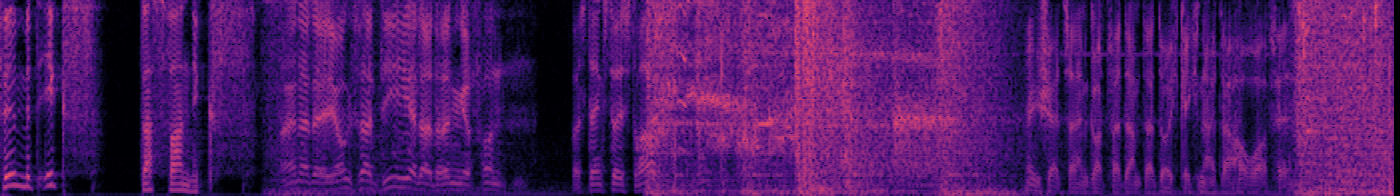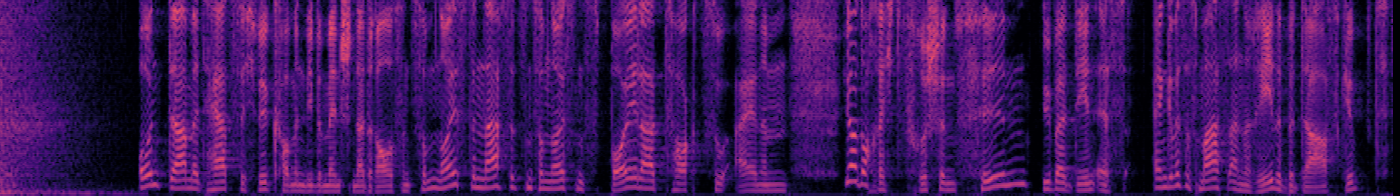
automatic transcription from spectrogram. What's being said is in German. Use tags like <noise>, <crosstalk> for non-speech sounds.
Film mit X, das war nix. Einer der Jungs hat die hier da drin gefunden. Was denkst du ist drauf? Ich schätze ein gottverdammter, durchgeknallter Horrorfilm. Und damit herzlich willkommen, liebe Menschen da draußen, zum neuesten Nachsitzen, zum neuesten Spoiler-Talk zu einem, ja doch recht frischen Film, über den es ein gewisses Maß an Redebedarf gibt.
